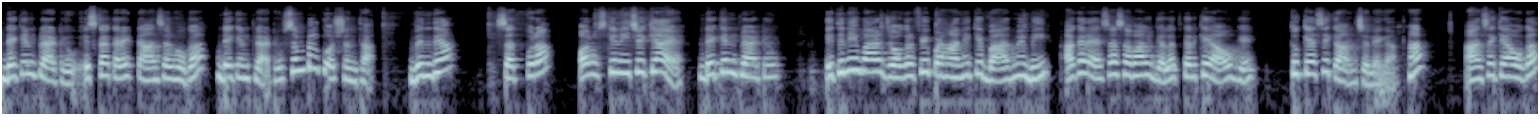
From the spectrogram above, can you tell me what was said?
डेकन प्लाट्यू इसका करेक्ट आंसर होगा डेकन प्लेट्यू सिंपल क्वेश्चन था, विंध्या, सतपुरा और उसके नीचे क्या है? डेकन प्लेट्यू इतनी बार ज्योग्राफी पढ़ाने के बाद में भी अगर ऐसा सवाल गलत करके आओगे तो कैसे काम चलेगा हाँ? आंसर क्या होगा?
